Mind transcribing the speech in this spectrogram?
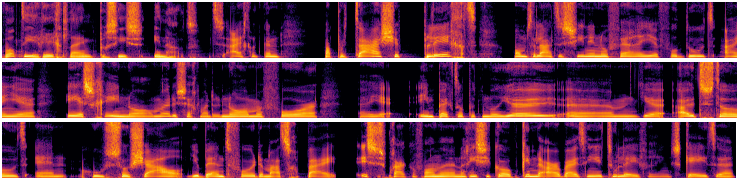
wat die richtlijn precies inhoudt. Het is eigenlijk een rapportageplicht om te laten zien in hoeverre je voldoet aan je ESG-normen. Dus zeg maar de normen voor uh, je impact op het milieu, um, je uitstoot en hoe sociaal je bent voor de maatschappij. Is er sprake van een risico op kinderarbeid in je toeleveringsketen?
